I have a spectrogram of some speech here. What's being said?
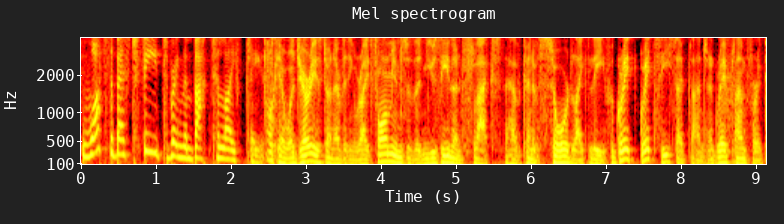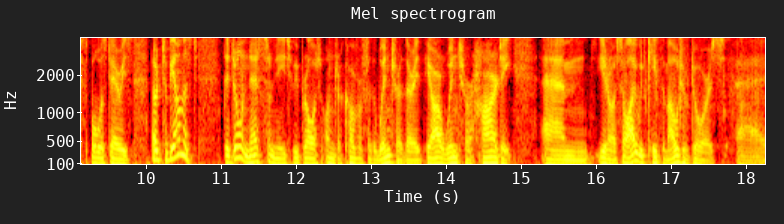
what's the best feed to bring them back to life, please. Okay, well Jerry has done everything right. Phormiums are the New Zealand flax. They have kind of a sword-like leaf, a great, great seaside plant and a great plant for exposed areas. Now, to be honest, they don't necessarily need to be brought undercover for the winter. They're, they are winter hardy. Um, you know, so I would keep them out of doors uh,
